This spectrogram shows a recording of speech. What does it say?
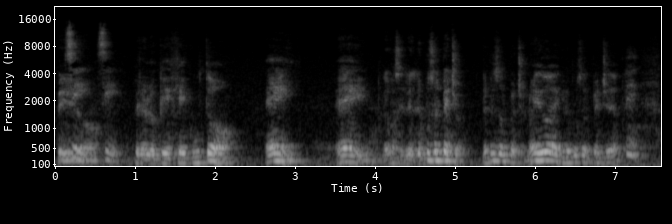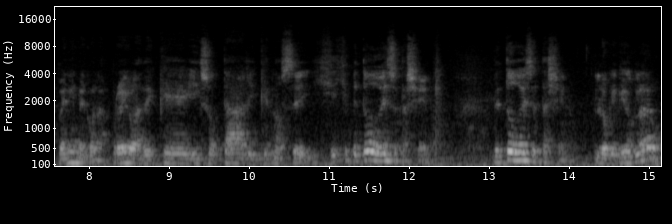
Pero, Sí, sí. pero lo que ejecutó, ¡ey! ¡ey! Loco, le, le puso el pecho, le puso el pecho. No hay duda de que le puso el pecho. Y Después venirme con las pruebas de que hizo tal y que no sé. Y "Je, todo eso está lleno. De todo eso está lleno. Lo que quedó claro,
